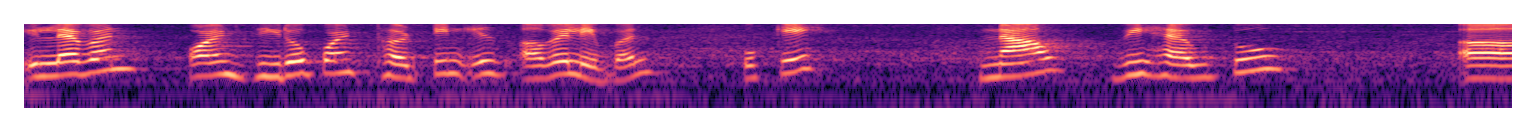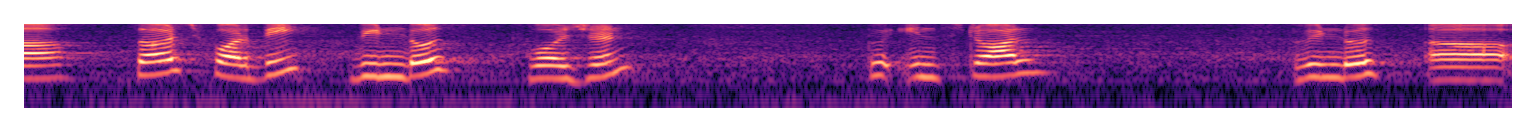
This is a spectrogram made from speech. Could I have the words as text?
11.0.13 is available. Okay. Now we have to uh, search for the Windows version to install Windows uh,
